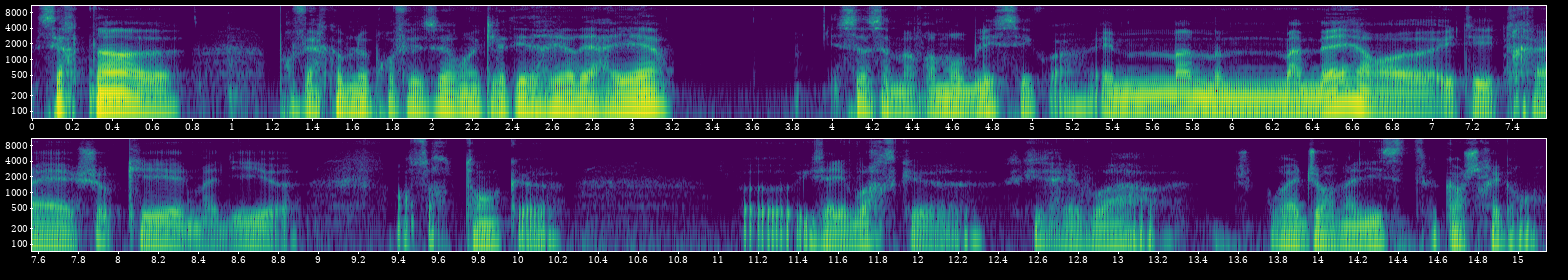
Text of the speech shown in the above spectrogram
certains, euh, pour faire comme le professeur, ont éclaté de rire derrière. Et ça, ça m'a vraiment blessé. Quoi. Et ma, ma mère était très choquée. Elle m'a dit, en sortant, que ils allaient voir ce qu'ils ce qu'ils allaient voir. Je pourrais être journaliste quand je serai grand.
